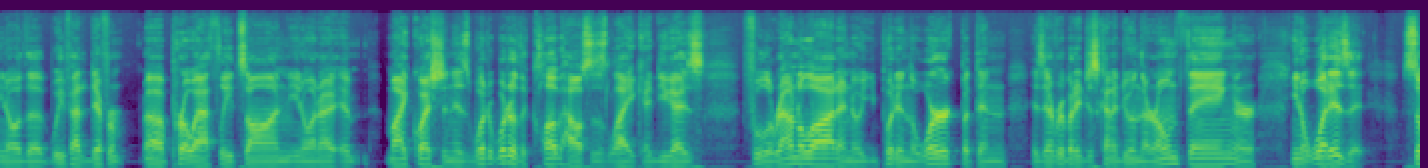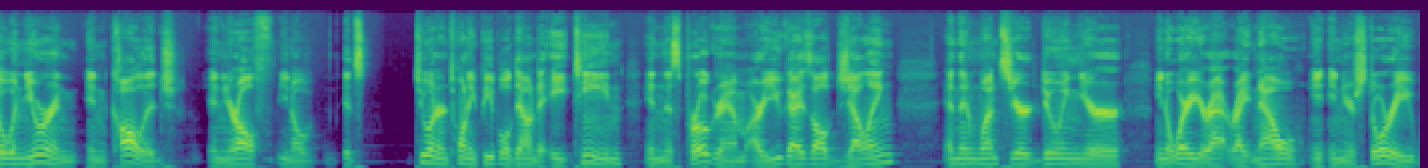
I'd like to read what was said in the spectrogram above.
You know, the we've had different uh, pro athletes on. You know, and I and my question is, what what are the clubhouses like? And you guys fool around a lot. I know you put in the work, but then is everybody just kind of doing their own thing, or you know, what is it? So when you were in in college and you're all you know, it's 220 people down to 18 in this program. Are you guys all gelling? And then once you're doing your, you know, where you're at right now in, in your story,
